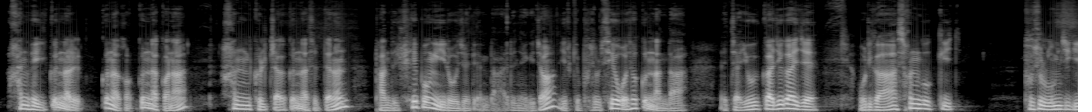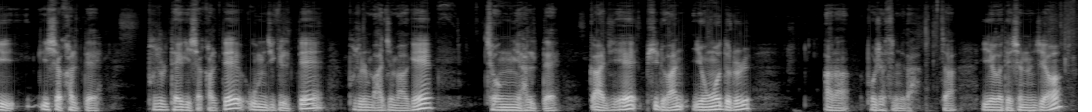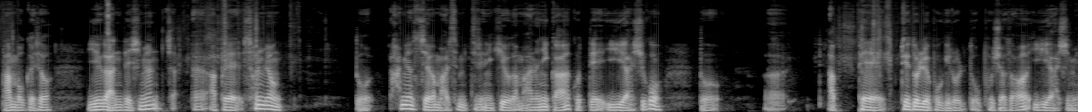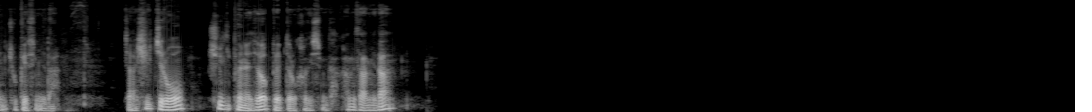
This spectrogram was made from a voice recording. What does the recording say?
한 획이 끝날 끝났거나 한 글자가 끝났을 때는 반드시 회봉이 이루어져야 된다 이런 얘기죠. 이렇게 붓을 세워서 끝난다. 자 여기까지가 이제 우리가 선긋기 붓을 움직이기 시작할 때, 붓을 대기 시작할 때, 움직일 때, 붓을 마지막에 정리할 때까지의 필요한 용어들을 알아보셨습니다. 자, 이해가 되셨는지요? 반복해서 이해가 안 되시면 자, 앞에 설명 또 하면서 제가 말씀드리는 기회가 많으니까 그때 이해하시고 또 어, 앞에 되돌려 보기를 또 보셔서 이해하시면 좋겠습니다. 자, 실제로 실기편에서 뵙도록 하겠습니다. 감사합니다.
